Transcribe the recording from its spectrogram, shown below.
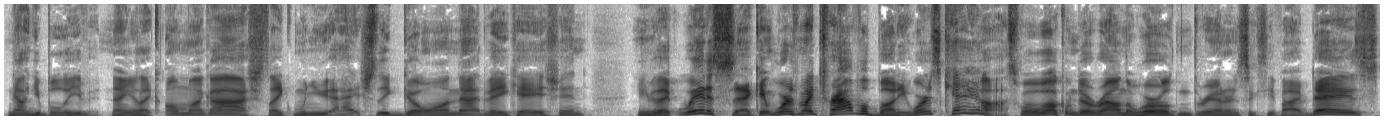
now you believe it. Now you're like, oh my gosh, like when you actually go on that vacation, You'd be like, wait a second, where's my travel buddy? Where's Chaos? Well, welcome to Around the World in 365 Days.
